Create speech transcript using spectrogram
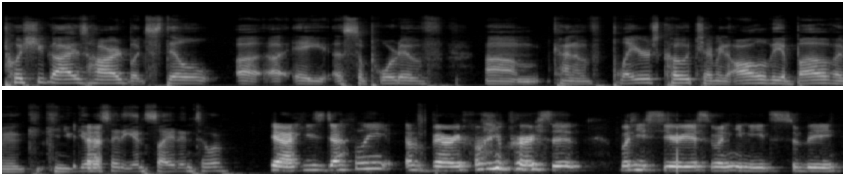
push you guys hard but still uh, a a supportive um, kind of players coach? I mean, all of the above. I mean, can, can you give yeah. us any insight into him? Yeah, he's definitely a very funny person, but he's serious when he needs to be.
